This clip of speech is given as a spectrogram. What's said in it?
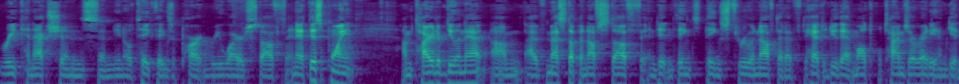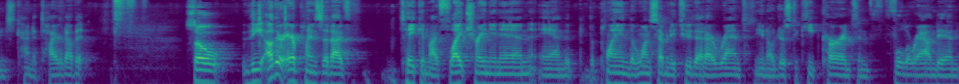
reconnections and, you know, take things apart and rewire stuff. And at this point, I'm tired of doing that. Um, I've messed up enough stuff and didn't think things through enough that I've had to do that multiple times already, and I'm getting kind of tired of it. So the other airplanes that I've taken my flight training in, and the, the plane, the 172 that I rent, you know, just to keep current and fool around in,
